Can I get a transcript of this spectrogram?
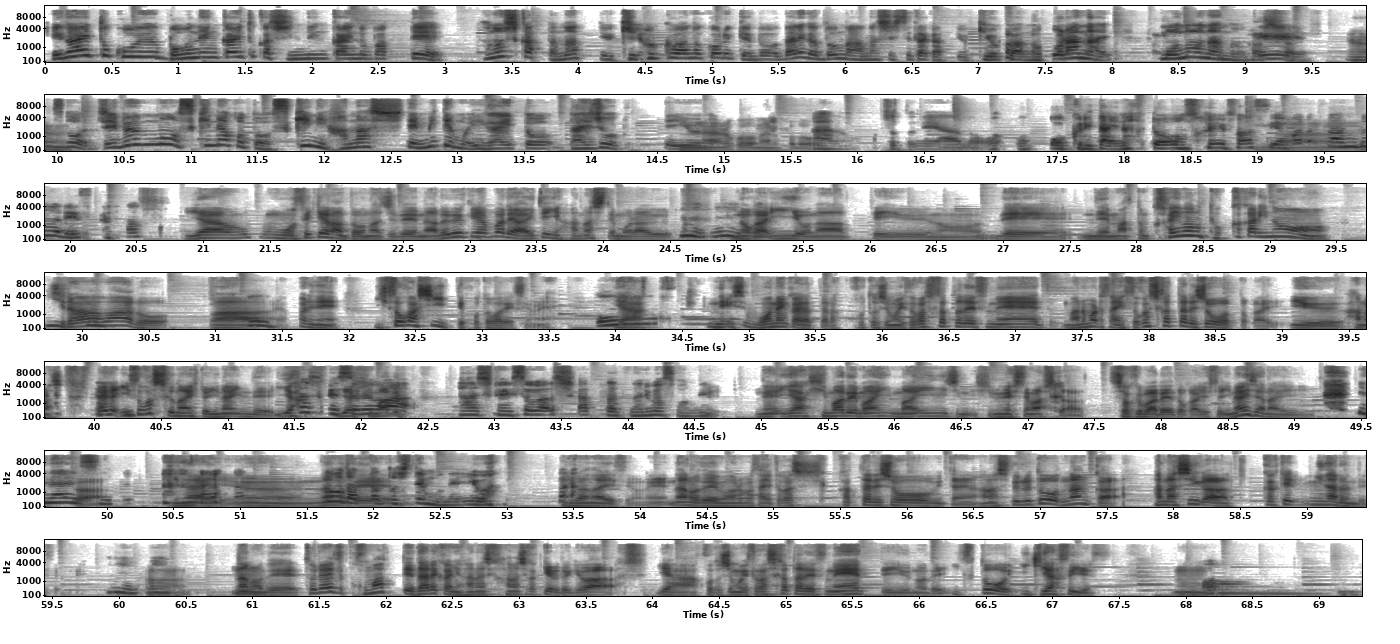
意外とこういう忘年会とか新年会の場って楽しかったなっていう記憶は残るけど、誰がどんな話してたかっていう記憶は残らない ものなので、。うんそう、自分も好きなことを好きに話してみても意外と大丈夫っていうなるほどなるほど。あの、ちょっとね、あの、おお送りたいなと思います。うん山田さんどうですか？いや、僕も関谷さんと同じで、なるべくやっぱり相手に話してもらううんうんのがいいよなっていうので、で、まあ、会話の取っかかりのキラーワードはうん、やっぱりね、忙しいって言葉ですよね。いやね、忘年会だったら今年も忙しかったですね。まるまるさん忙しかったでしょうとかいう話。大体忙しくない人いないんで、いや、確かにそれは、確かに忙しかったってなりますもんね。ね、いや、暇で毎毎日昼寝してました。職場でとかいう人いないじゃない。いないですね。いない。うん。なそうだったとしてもね、言わ言わないですよね。なので、丸間さん忙しかったでしょうみたいな話すると、なんか話がきっかけになるんですよね。うんうんうん。なので、とりあえず困って誰かに話し話しかけるときは、いやー、今年も忙しかったですねっていうので、行くと行きやすいです。うん。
